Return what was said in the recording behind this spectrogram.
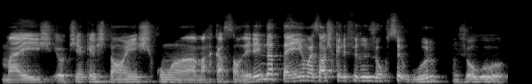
Mas eu tinha questões com a marcação dele. Ainda tenho, mas acho que ele fez um jogo seguro, um jogo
